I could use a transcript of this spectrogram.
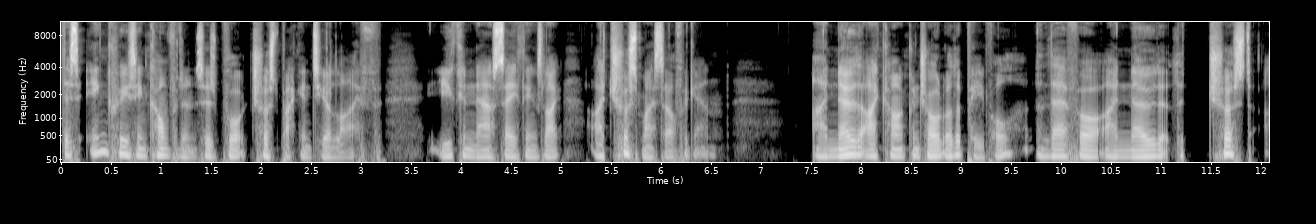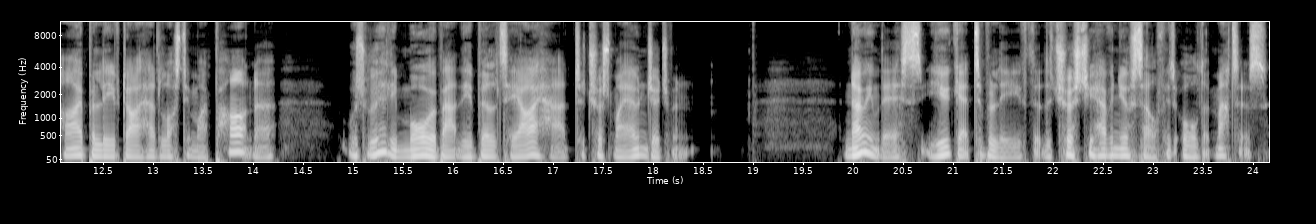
This increase in confidence has brought trust back into your life. You can now say things like, I trust myself again. I know that I can't control other people, and therefore I know that the trust I believed I had lost in my partner was really more about the ability I had to trust my own judgment Knowing this, you get to believe that the trust you have in yourself is all that matters.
